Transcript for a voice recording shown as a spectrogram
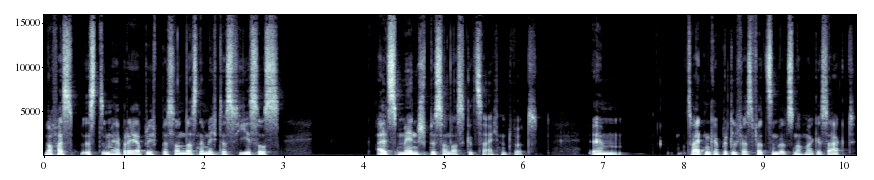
Noch was ist im Hebräerbrief besonders, nämlich dass Jesus als Mensch besonders gezeichnet wird. Im zweiten Kapitel, Vers 14 wird es nochmal gesagt.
